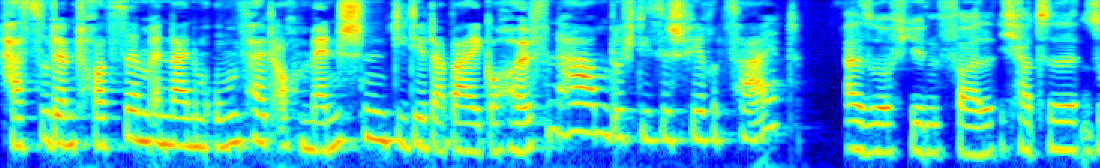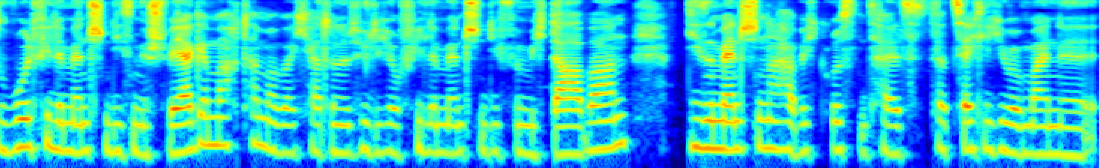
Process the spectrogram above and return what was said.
Hast du denn trotzdem in deinem Umfeld auch Menschen, die dir dabei geholfen haben durch diese schwere Zeit? Also auf jeden Fall. Ich hatte sowohl viele Menschen, die es mir schwer gemacht haben, aber ich hatte natürlich auch viele Menschen, die für mich da waren. Diese Menschen habe ich größtenteils tatsächlich über meine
